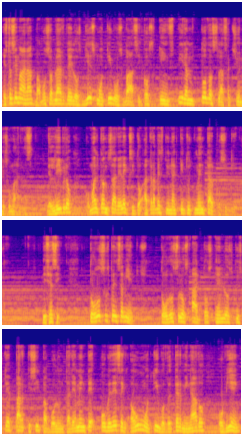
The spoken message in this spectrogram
Esta semana vamos a hablar de los 10 motivos básicos que inspiran todas las acciones humanas, del libro Cómo alcanzar el éxito a través de una actitud mental positiva. Dice así, todos sus pensamientos, todos los actos en los que usted participa voluntariamente obedecen a un motivo determinado o bien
